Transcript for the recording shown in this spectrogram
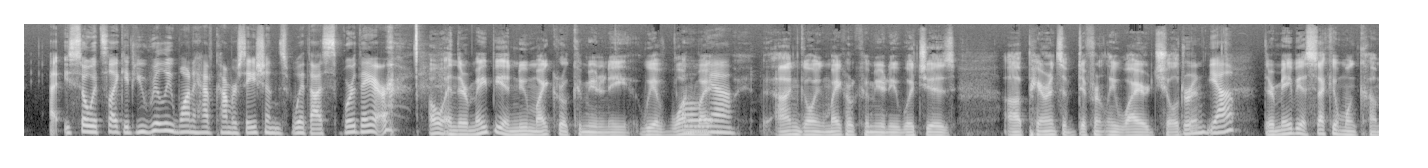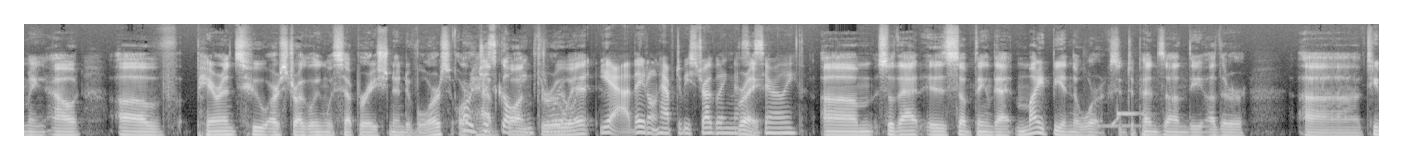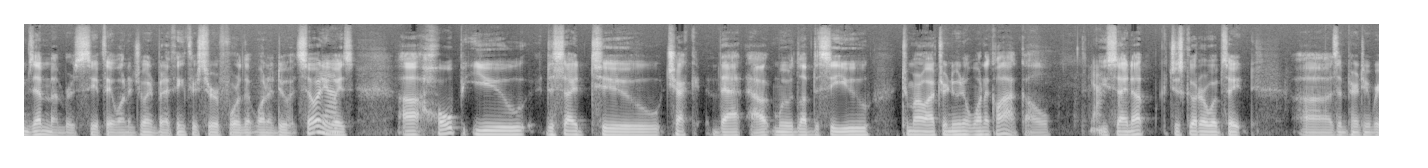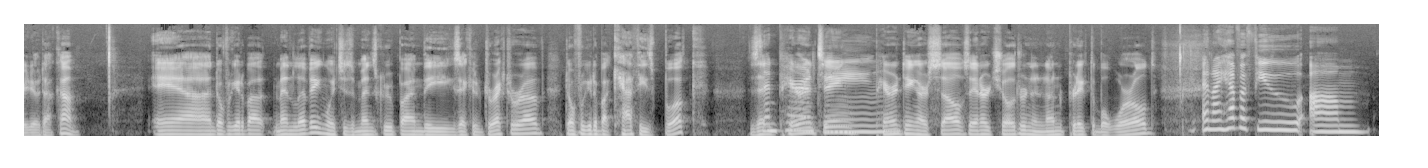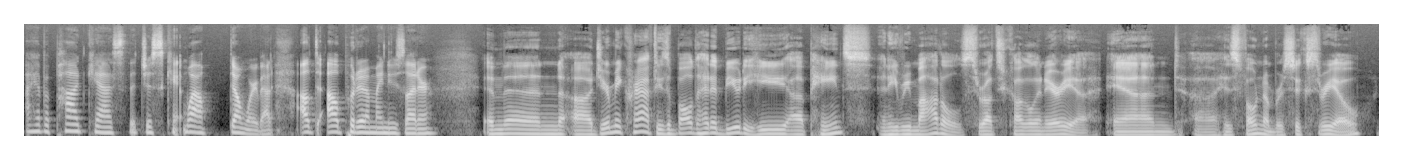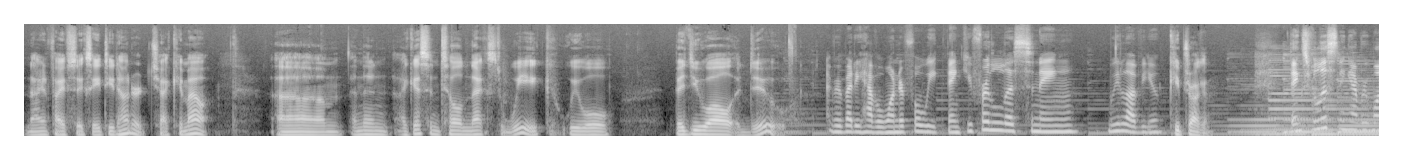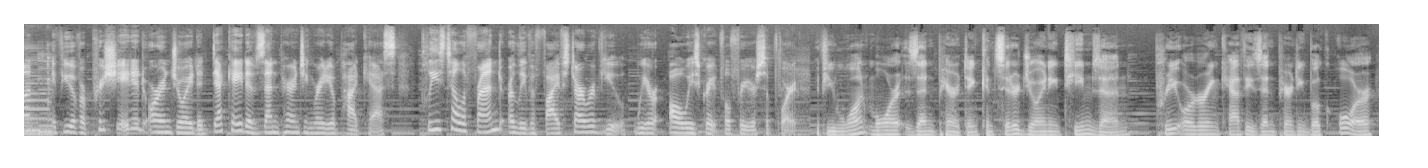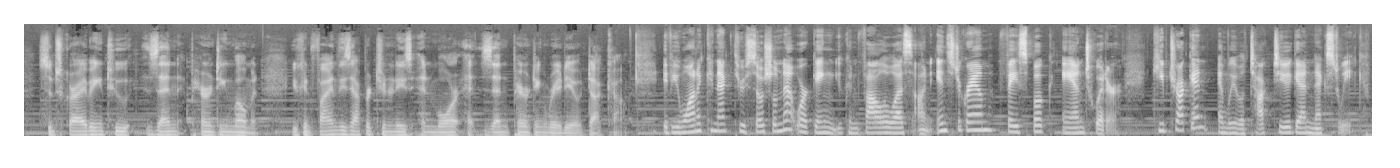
so it's like if you really want to have conversations with us we're there Oh, and there may be a new micro community. We have one Oh, mi- yeah. ongoing micro community, which is uh, parents of differently wired children. Yeah. There may be a second one coming out of parents who are struggling with separation and divorce or, or have just gone going through, it. yeah they don't have to be struggling Right. necessarily Um, so that is something that might be in the works. It depends on the other uh, Team Zen members, see if they want to join. But I think there's three or four that want to do it. So, anyways, uh, hope you decide to check that out. And we would love to see you tomorrow afternoon at one o'clock. I'll Yeah. you sign up. Just go to our website, uh, zenparentingradio.com. And don't forget about Men Living, which is a men's group I'm the executive director of. Don't forget about Cathy's book, Zen, Zen Parenting, Parenting. Ourselves and Our Children in an Unpredictable World. And I have a few. Um, I have a podcast that just can't. Well, don't worry about it. I'll I'll put it on my newsletter. And then uh, Jeremy Kraft, he's a bald headed beauty. He uh, paints and he remodels throughout the Chicagoland area. And uh, his phone number is 630 956 1800. Check him out. Um, and then I guess until next week, we will bid you all adieu. Everybody have a wonderful week. Thank you for listening. We love you. Keep trucking. Thanks for listening, everyone. If you have appreciated or enjoyed a decade of Zen Parenting Radio podcasts, please tell a friend or leave a five star review. We are always grateful for your support. If you want more Zen parenting, consider joining Team Zen, pre ordering Cathy's Zen parenting book, or subscribing to Zen Parenting Moment. You can find these opportunities and more at zenparentingradio.com. If you want to connect through social networking, you can follow us on Instagram, Facebook, and Twitter. Keep trucking, and we will talk to you again next week.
